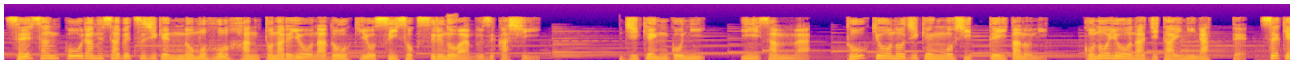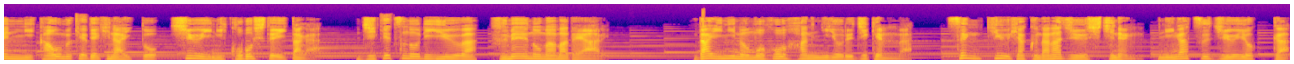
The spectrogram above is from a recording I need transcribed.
生産コーラ無差別事件の模倣犯となるような動機を推測するのは難しい。事件後に E さんは東京の事件を知っていたのにこのような事態になって世間に顔向けできないと周囲にこぼしていたが自決の理由は不明のままである。第2の模倣犯による事件は1977年2月14日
